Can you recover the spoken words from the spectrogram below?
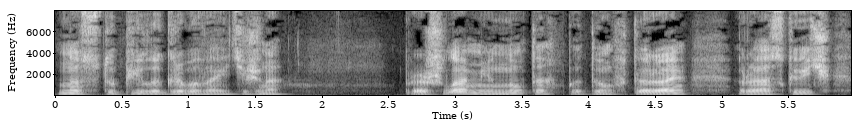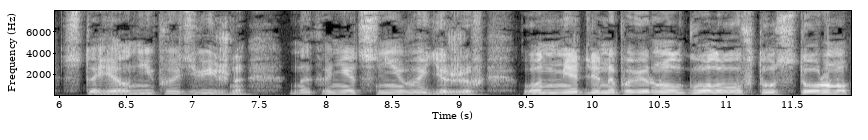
Наступила гробовая тишина. Прошла минута, потом вторая. Раскович стоял неподвижно. Наконец, не выдержав, он медленно повернул голову в ту сторону,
